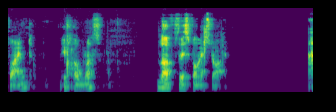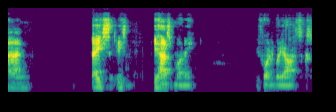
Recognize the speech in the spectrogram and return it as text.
friend is homeless, loves this fire starter, and basically he has money before anybody asks.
